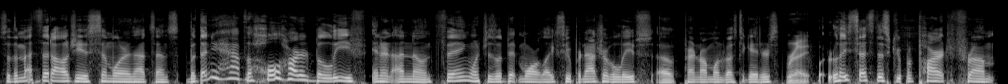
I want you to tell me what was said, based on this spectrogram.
So the methodology is similar in that sense, but then you have the wholehearted belief in an unknown thing, which is a bit more like supernatural beliefs of paranormal investigators. Right. What really sets this group apart from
